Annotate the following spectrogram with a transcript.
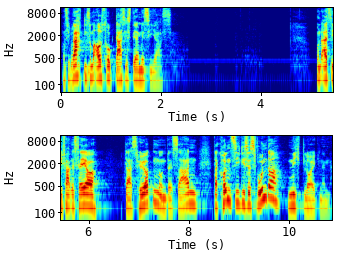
Und sie brachten zum Ausdruck, das ist der Messias. Und als die Pharisäer das hörten und es sahen, da konnten sie dieses Wunder nicht leugnen.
